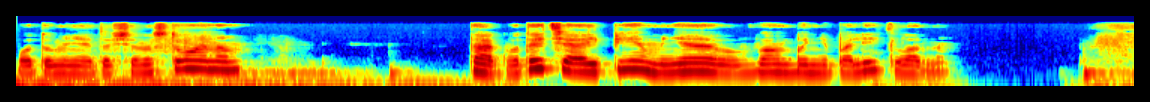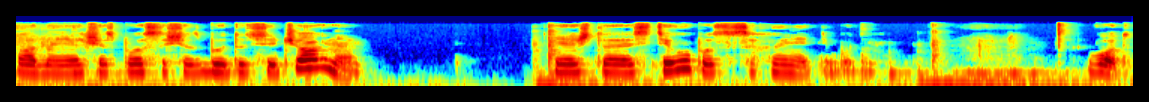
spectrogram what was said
Вот у меня это все настроено. Так, вот эти IP мне вам бы не полить, ладно. Ладно, я их сейчас просто сейчас будет тут все черное. Я что стеру, просто сохранять не буду. Вот.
